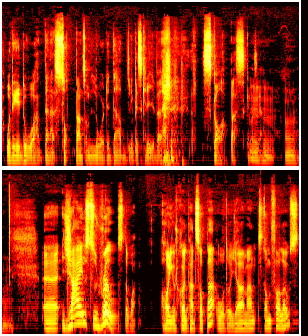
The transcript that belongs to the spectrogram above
Och det är då den här soppan som Lord Dudley beskriver skapas, kan man säga. Eh, Giles Rose då har gjort sköldpaddsoppa och då gör man som follows.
